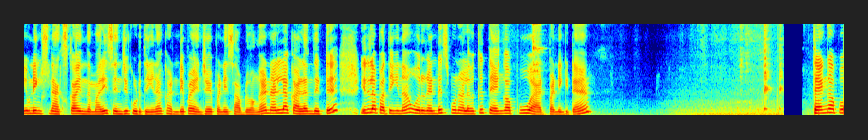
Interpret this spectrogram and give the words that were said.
ஈவினிங் ஸ்நாக்ஸ்க்காக இந்த மாதிரி செஞ்சு கொடுத்தீங்கன்னா கண்டிப்பாக என்ஜாய் பண்ணி சாப்பிடுவாங்க. நல்லா கலந்துட்டு இதில் பார்த்தீங்கன்னா ஒரு ரெண்டு ஸ்பூன் அளவுக்கு தேங்காய் பூ ஆட் பண்ணிக்கிட்டேன். தேங்காய் பூ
